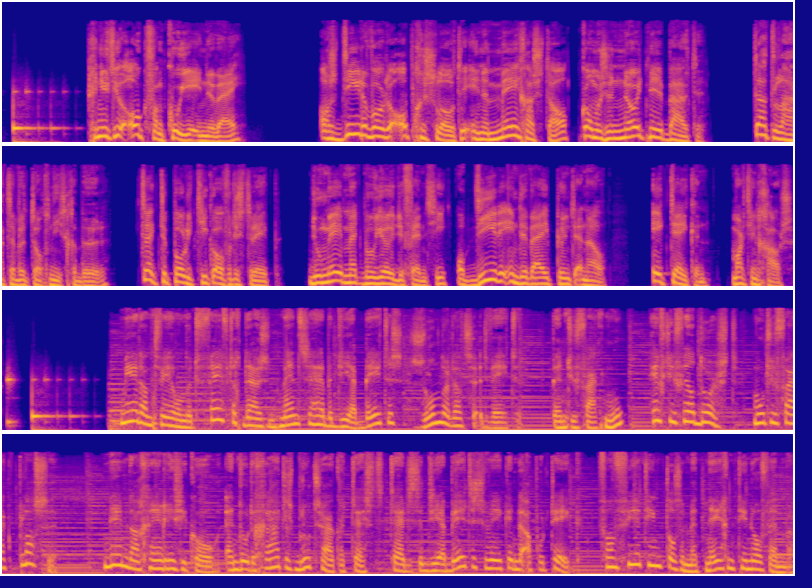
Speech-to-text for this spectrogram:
Geniet u ook van koeien in de wei? Als dieren worden opgesloten in een megastal, komen ze nooit meer buiten. Dat laten we toch niet gebeuren? Trek de politiek over de streep. Doe mee met Milieudefensie op dierenindewei.nl. Ik teken. Martin Gaus. Meer dan 250.000 mensen hebben diabetes zonder dat ze het weten. Bent u vaak moe? Heeft u veel dorst? Moet u vaak plassen? Neem dan geen risico en doe de gratis bloedsuikertest... tijdens de Diabetesweek in de apotheek van 14 tot en met 19 november.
